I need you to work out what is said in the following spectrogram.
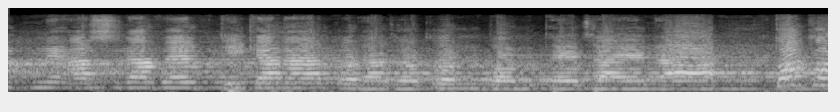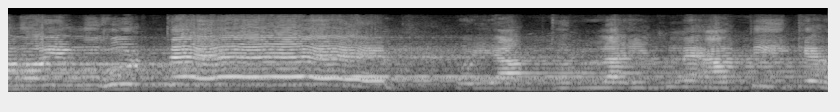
ইবনে আশরাফের ঠিকানার কথা যখন বলতে চায় না। তখন ওই মুহূর্তে আব্দুল্লাহ ইবনে আতিকের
